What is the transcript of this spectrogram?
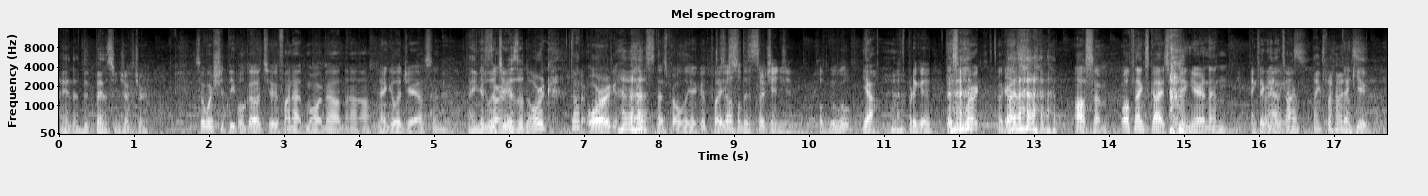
and the dependency injector. So where should people go to find out more about uh, AngularJS and get? AngularJS.org. .org. that's that's probably a good place. There's also this search engine called Google. yeah. That's pretty good. Does it work? Okay. awesome. Well, thanks guys for being here and then Thank you taking for the having time. us. Thanks for having Thank us. you.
